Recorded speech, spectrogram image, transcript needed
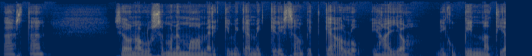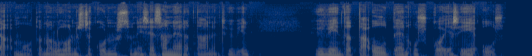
päästään. Se on ollut semmoinen maamerkki, mikä Mikkelissä on pitkään ollut ihan jo niin kuin pinnat ja muut on ollut huonossa kunnossa, niin se saneerataan nyt hyvin – hyvin tota uuteen uskoon ja siihen uusi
